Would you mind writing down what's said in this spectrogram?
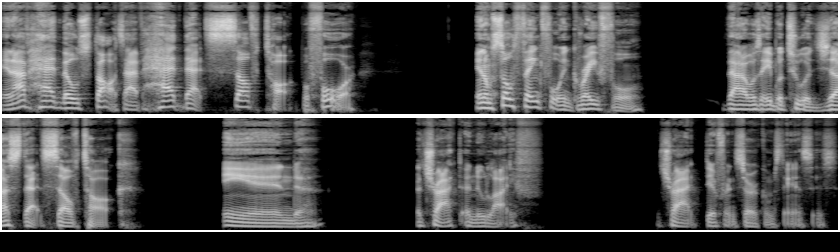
And I've had those thoughts. I've had that self talk before. And I'm so thankful and grateful that I was able to adjust that self talk and attract a new life, attract different circumstances.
